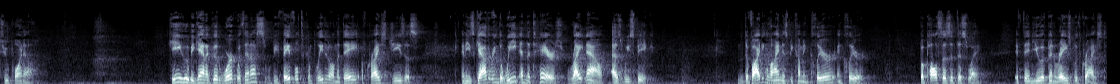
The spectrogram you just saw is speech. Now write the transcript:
2.0. He who began a good work within us will be faithful to complete it on the day of Christ Jesus. And he's gathering the wheat and the tares right now as we speak. The dividing line is becoming clearer and clearer. But Paul says it this way If then you have been raised with Christ,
